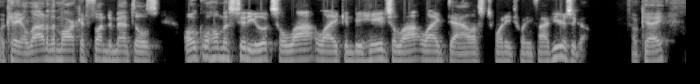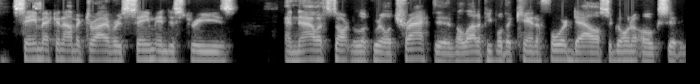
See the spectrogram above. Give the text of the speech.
Okay, a lot of the market fundamentals, Oklahoma City looks a lot like and behaves a lot like Dallas 20, 25 years ago. Okay, same economic drivers, same industries, and now it's starting to look real attractive. A lot of people that can't afford Dallas are going to Oak City.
